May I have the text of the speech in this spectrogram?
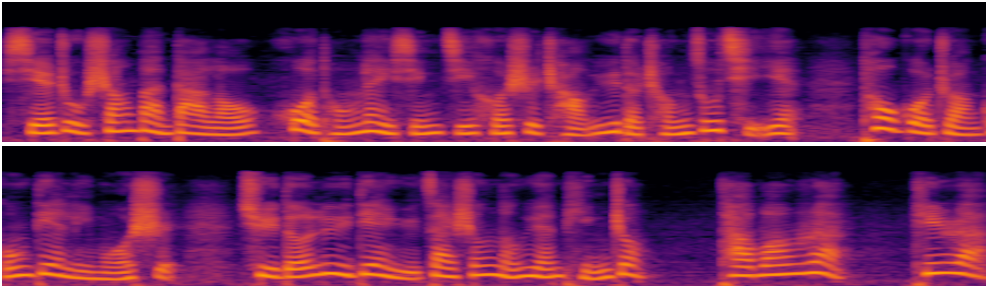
协助商办大楼或同类型集合式场域的承租企业，透过转供电力模式取得绿电与再生能源凭证。台湾 RED TRED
